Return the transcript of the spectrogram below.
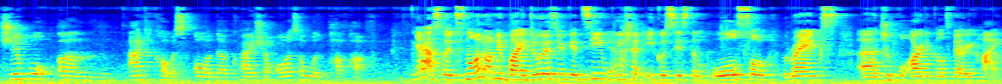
Zhihu um, articles or the question also will pop up. Yeah, so it's not only Baidu, as you can see, Yeah. WeChat ecosystem also ranks uh, Zhihu articles very high.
